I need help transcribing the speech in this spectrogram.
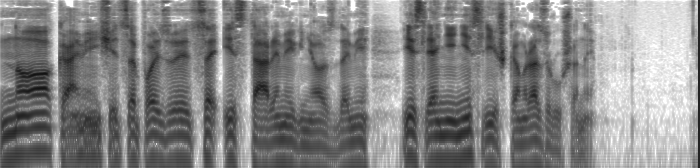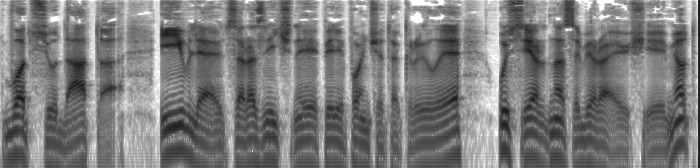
Но каменщица пользуется и старыми гнездами, если они не слишком разрушены. Вот сюда-то и являются различные перепончатокрылые, усердно собирающие мед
